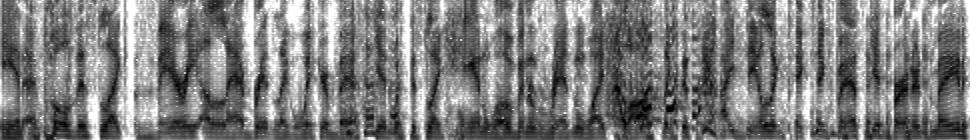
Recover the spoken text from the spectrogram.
And I pull this like very elaborate like wicker basket with this like hand woven red and white cloth, like this idyllic picnic basket Bernard's made.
